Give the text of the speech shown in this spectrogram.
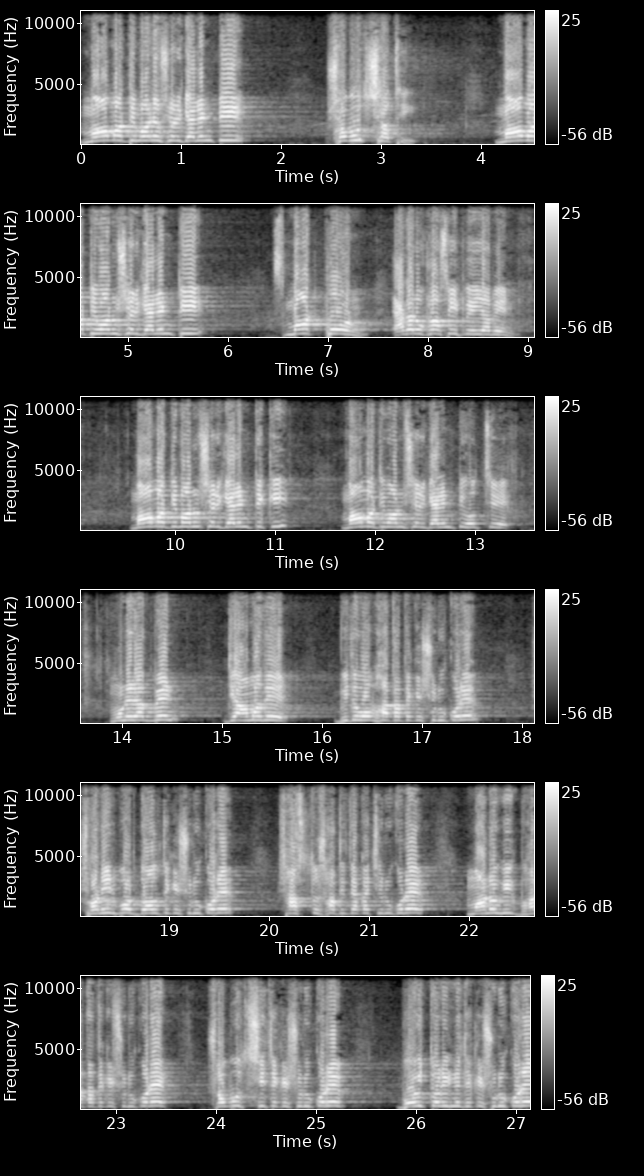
মা মাটি মানুষের গ্যারেন্টি সবুজ সাথী, মা মাটি মানুষের গ্যারেন্টি স্মার্টফোন, এগারো ক্লাসেই পেয়ে যাবেন। মা মাটি মানুষের গ্যারেন্টি কি? মা মাটি মানুষের গ্যারেন্টি হচ্ছে মনে রাখবেন যে আমাদের বিধবা ভাতা থেকে শুরু করে, স্বনির্ভর দল থেকে শুরু করে, স্বাস্থ্য সাথী থেকে শুরু করে, মানবিক ভাতা থেকে শুরু করে সবুজশ্রী থেকে শুরু করে, বৈতরণী থেকে শুরু করে,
